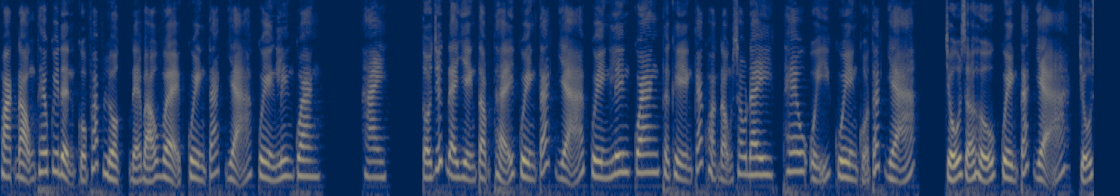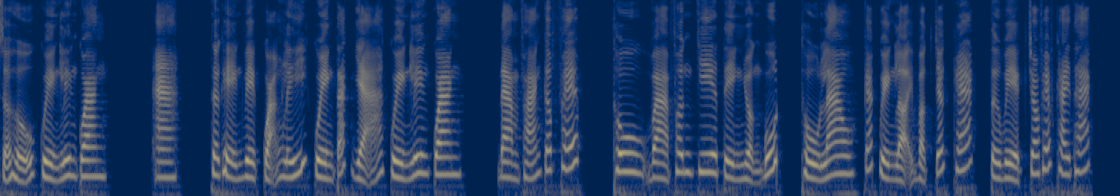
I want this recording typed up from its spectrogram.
hoạt động theo quy định của pháp luật để bảo vệ quyền tác giả quyền liên quan. 2. Tổ chức đại diện tập thể quyền tác giả quyền liên quan thực hiện các hoạt động sau đây theo ủy quyền của tác giả, chủ sở hữu quyền tác giả, chủ sở hữu quyền liên quan. A. Thực hiện việc quản lý quyền tác giả quyền liên quan, đàm phán cấp phép, thu và phân chia tiền nhuận bút, thù lao, các quyền lợi vật chất khác từ việc cho phép khai thác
